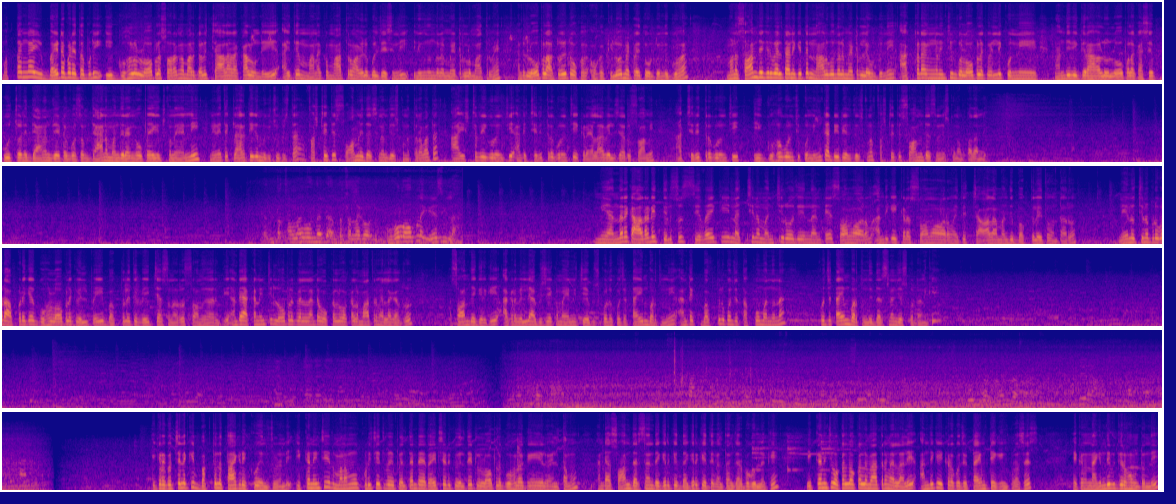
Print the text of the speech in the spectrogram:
మొత్తంగా ఈ బయటపడేటప్పుడు ఈ గుహలో లోపల సొరంగ మార్గాలు చాలా రకాలు ఉండేవి. అయితే మనకు మాత్రం అవైలబుల్ చేసింది ఎనిమిది వందల మీటర్లు మాత్రమే. అంటే లోపల అటు ఇటు ఒక ఒక కిలోమీటర్ అయితే ఉంటుంది గుహ. మన స్వామి దగ్గర వెళ్ళటానికి అయితే నాలుగు వందల మీటర్లే ఉంటుంది. అక్కడ నుంచి ఇంకో లోపలికి వెళ్ళి కొన్ని నంది విగ్రహాలు లోపల కాసేపు కూర్చొని ధ్యానం చేయడం కోసం ధ్యాన మందిరంగా ఉపయోగించుకున్నాయన్నీ నేనైతే క్లారిటీగా మీకు చూపిస్తా. ఫస్ట్ అయితే స్వామిని దర్శనం చేసుకున్న తర్వాత ఆ హిస్టరీ గురించి అంటే చరిత్ర గురించి ఇక్కడ ఎలా వెలిశారు స్వామి ఆ చరిత్ర గురించి ఈ గుహ గురించి కొన్ని ఇంకా డీటెయిల్స్ తెలుసుకున్నాం ఫస్ట్ అయితే స్వామి దర్శనం చేసుకున్నాం పదండి. చల్లగా ఉందంటే అంత చల్లగా ఉంది. గుహ లోపల ఏసీలా మీ అందరికి ఆల్రెడీ తెలుసు శివయ్యకి నచ్చిన మంచి రోజు ఏంటంటే సోమవారం. అందుకే ఇక్కడ సోమవారం అయితే చాలామంది భక్తులు అయితే ఉంటారు. నేను వచ్చినప్పుడు కూడా అప్పటికే గుహ లోపలికి వెళ్ళిపోయి భక్తులు అయితే వెయిట్ చేస్తున్నారు స్వామివారికి. అంటే అక్కడి నుంచి లోపలికి వెళ్ళాలంటే ఒకళ్ళు ఒకళ్ళు మాత్రం వెళ్ళగలరు స్వామి దగ్గరికి. అక్కడ వెళ్ళి అభిషేకం అవన్నీ చేపించుకొని కొంచెం టైం పడుతుంది. అంటే భక్తులు కొంచెం తక్కువ మంది ఉన్నా కొంచెం టైం పడుతుంది దర్శనం చేసుకోవడానికి ఇక్కడికి వచ్చేలకి భక్తుల తాకిడి ఎక్కువైంది చూడండి. ఇక్కడ నుంచి మనము కుడి చేతి వైపు వెళ్తే అంటే రైట్ సైడ్కి వెళ్తే ఇట్లా లోపల గుహలోకి వెళ్తాము. అంటే ఆ స్వామి దర్శనం దగ్గరికి దగ్గరికి అయితే వెళ్తాం గర్భగుడిలోకి. ఇక్కడ నుంచి ఒకళ్ళు ఒకళ్ళు మాత్రం వెళ్ళాలి. అందుకే ఇక్కడ కొంచెం టైం టేకింగ్ ప్రాసెస్ ఇక్కడ నగింది విగ్రహం ఉంటుంది.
